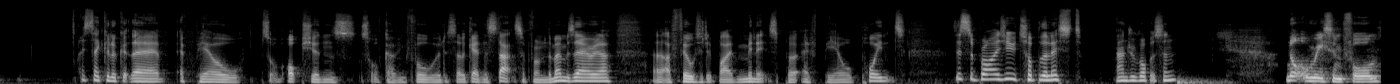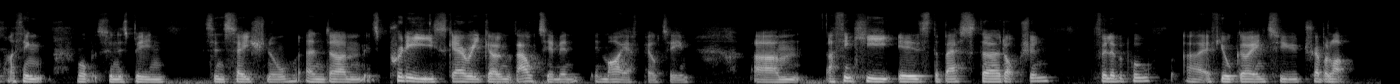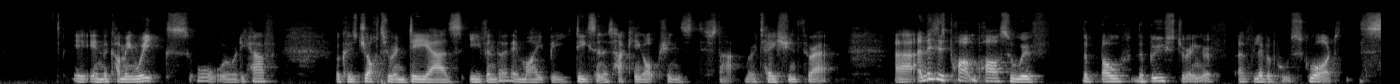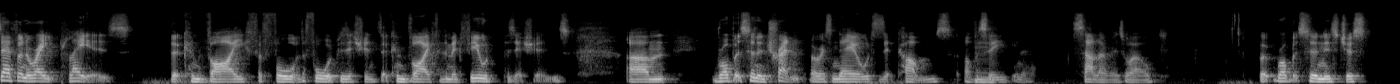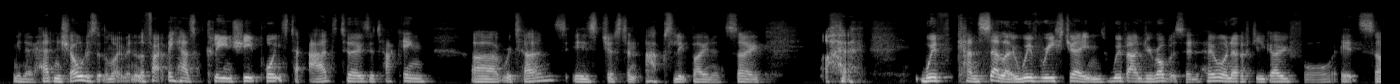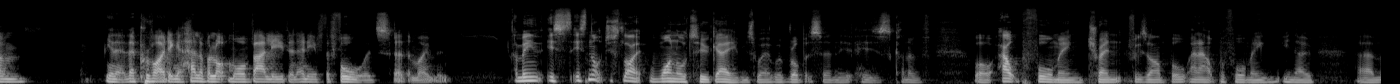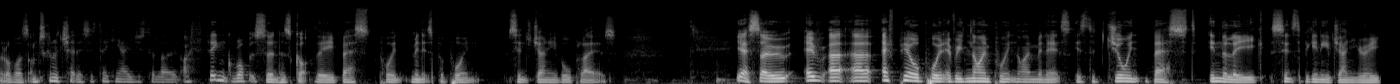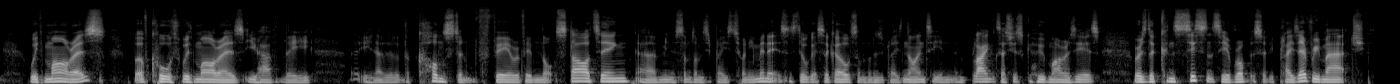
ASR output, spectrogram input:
let's take a look at their FPL sort of options, sort of going forward. So again, the stats are from the members area. Uh, I filtered it by minutes per FPL point. Does this surprise you? Top of the list, Andrew Robertson. Not on recent form. I think Robertson has been sensational, and um, it's pretty scary going without him in in my FPL team. Um, I think he is the best third option for Liverpool uh, if you're going to treble up in the coming weeks, or already have, because Jota and Diaz, even though they might be decent attacking options, just that rotation threat. Uh, and this is part and parcel with the bol- the boostering of, of Liverpool's squad. Seven or eight players that can vie for the forward positions, that can vie for the midfield positions. Um, Robertson and Trent are as nailed as it comes. Obviously, you know Salah as well, but Robertson is just you know head and shoulders at the moment, and the fact that he has clean sheet points to add to those attacking uh, returns is just an absolute bonus. So. with Cancelo, with Reece James, with Andrew Robertson, who on earth do you go for? It's um, you know, they're providing a hell of a lot more value than any of the forwards at the moment. I mean, it's it's not just like one or two games where with Robertson is kind of well outperforming Trent, for example, and outperforming you know Um, otherwise, I'm just going to check this. It's taking ages to load. I think Robertson has got the best point minutes per point since January of all players. Yeah, so every, uh, uh, FPL point every 9.9 minutes is the joint best in the league since the beginning of January with Mahrez. But of course, with Mahrez, you have the you know the, the constant fear of him not starting. Um, you know, sometimes he plays 20 minutes and still gets a goal. Sometimes he plays 90 and, and blanks. That's just who Mahrez is. Whereas the consistency of Robertson, he plays every match.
